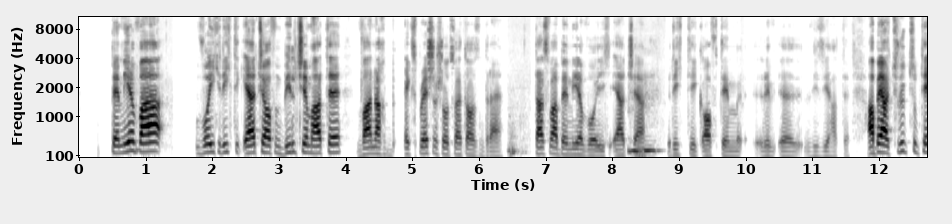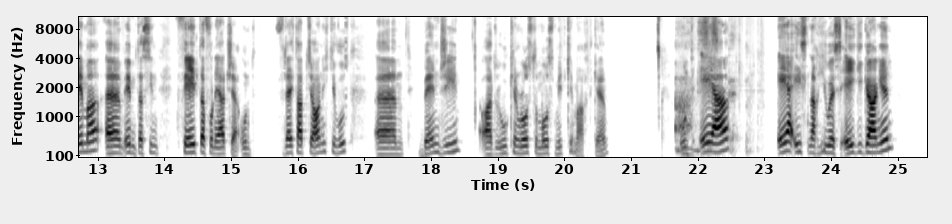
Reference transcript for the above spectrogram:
bei mir war, wo ich richtig Airchair auf dem Bildschirm hatte, war nach Expression Show 2003. Das war bei mir, wo ich Airchair Mhm. richtig auf dem äh, Visier hatte. Aber ja, zurück zum Thema. Ähm, eben, das sind Väter von Airchair. Und vielleicht habt ihr auch nicht gewusst, ähm, Benji Who Can Roast the Most mitgemacht, gell? Ah, und er- Er ist nach USA gegangen,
